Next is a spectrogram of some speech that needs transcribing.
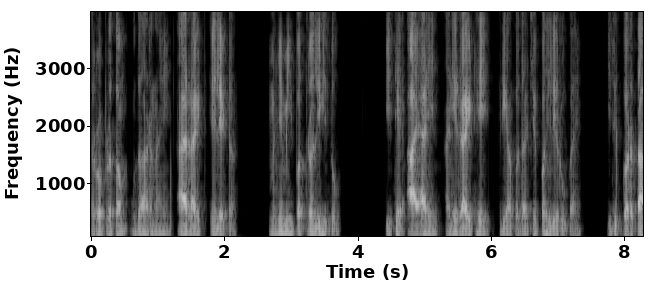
सर्वप्रथम उदाहरण आहे आय राईट ए लेटर म्हणजे मी पत्र लिहितो. इथे आय आहे आणि राईट हे क्रियापदाचे पहिले रूप आहे. इथे करता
